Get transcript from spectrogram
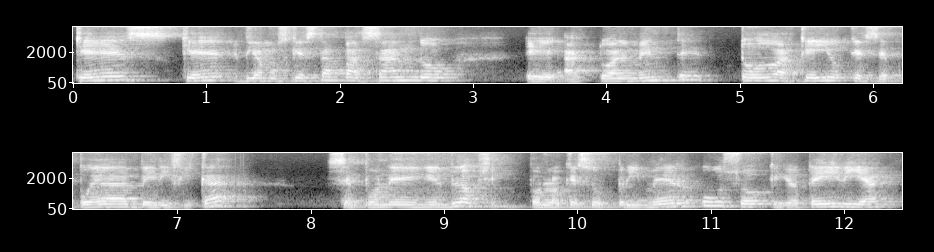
¿qué es, qué, digamos, qué está pasando eh, actualmente? Todo aquello que se pueda verificar se pone en el blockchain, por lo que su primer uso, que yo te diría,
